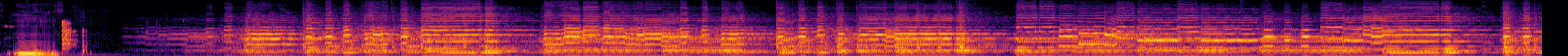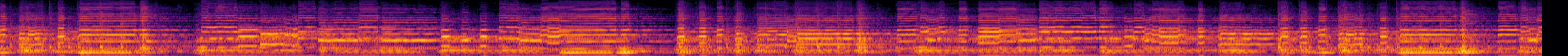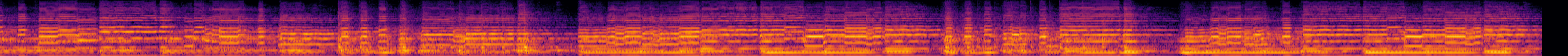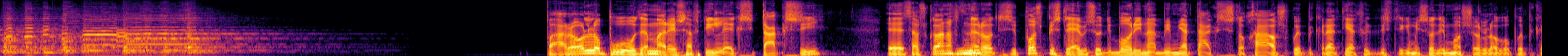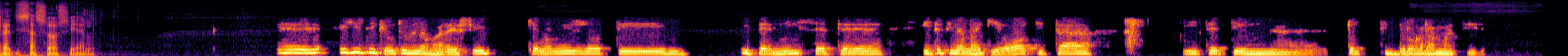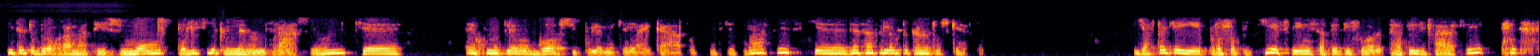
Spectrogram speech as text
Παρόλο που δεν μου αρέσει αυτή η λέξη τάξη, ε, θα σου κάνω αυτή την ναι. ερώτηση. Πώς πιστεύεις ότι μπορεί να μπει μια τάξη στο χάος που επικρατεί αυτή τη στιγμή στο δημόσιο λόγο που επικρατεί στα social; Ε, έχεις δίκιο, ούτε να μου αρέσει και νομίζω ότι υπενήσεται είτε την αναγκαιότητα είτε, την, ε, το, την προγραμματι... είτε τον προγραμματισμό πολύ συγκεκριμένων δράσεων και έχουμε πλέον γκώση που λέμε και λαϊκά από τέτοιες δράσει και δεν θα ήθελα ούτε καν να το σκέφτομαι. Γι' αυτό και η προσωπική ευθύνη σε αυτή τη, φορά, σε αυτή τη φάση,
